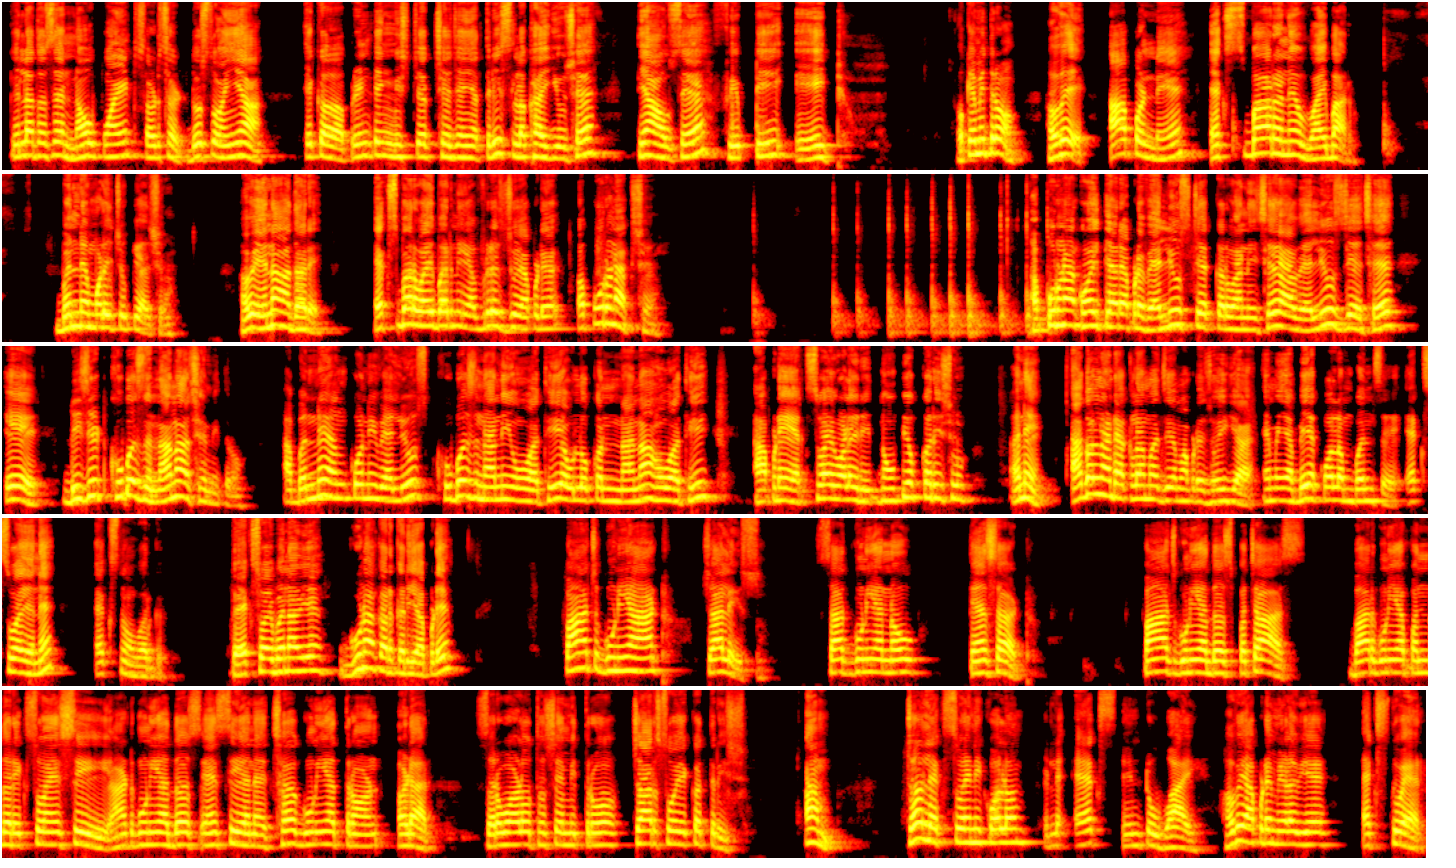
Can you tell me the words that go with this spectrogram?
કેટલા થશે? નવ પોઈન્ટ સડસઠ. દોસ્તો, અહીંયા એક પ્રિન્ટિંગ મિસ્ટેક છે જે અહીંયા ત્રીસ લખાઈ ગયું છે. ત્યાં આવશે ફિફ્ટી એઇટ ઓકે મિત્રો? હવે આપણને એક્સ બાર અને વાય બાર બંને મળી ચૂક્યા છે. હવે એના આધારે એક્સ બાર વાય બારની એવરેજ જોઈએ આપણે અપૂર્ણાંક છે. અપૂર્ણાંક હોય ત્યારે આપણે વેલ્યુઝ ચેક કરવાની છે. આ વેલ્યુઝ જે છે એ ડિજિટ ખૂબ જ નાના છે મિત્રો. આ બંને અંકોની વેલ્યુઝ ખૂબ જ નાની હોવાથી, અવલોકન નાના હોવાથી આપણે એક્સ વાય વાળી રીતનો ઉપયોગ કરીશું. અને આગળના દાખલામાં જેમ આપણે જોઈ ગયા, એમ અહીંયા બે કોલમ બનશે એક્સ વાય અને એક્સનો વર્ગ. તો એક્સ વાય બનાવીએ, ગુણાકાર કરીએ આપણે. પાંચ ગુણ્યા આઠ, ચાલીસ. સાત ગુણ્યા નવ, ત્રેસઠ. પાંચ ગુણ્યા દસ, પચાસ. બાર ગુણ્યા પંદર, એકસો એંસી. આઠ ગુણ્યા દસ, એંસી અને છ ગુણ્યા ત્રણ, અઢાર. સરવાળો થશે મિત્રો ચારસો એકત્રીસ. આમ ચલ એક્સ વાયની કોલમ એટલે એક્સ ઇન્ટુ વાય. હવે આપણે મેળવીએ એક્સ સ્ક્વેર,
